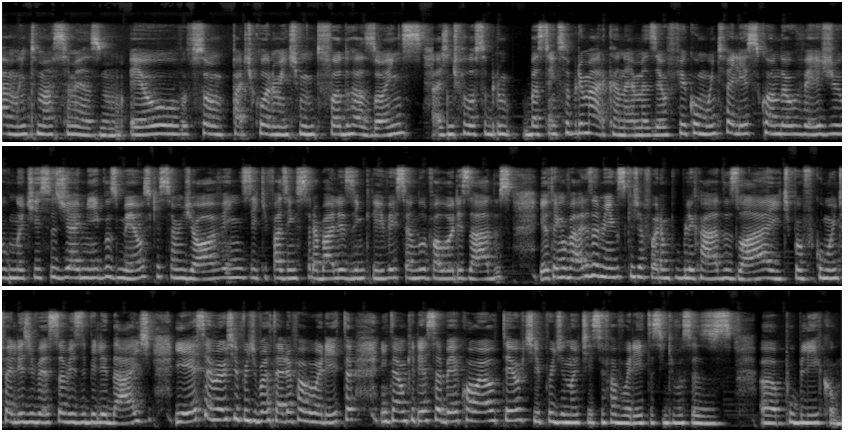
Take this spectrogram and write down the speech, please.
Ah, muito massa mesmo. Eu sou particularmente muito fã do Razões. A gente falou sobre, bastante sobre marca, né? Mas eu fico muito feliz quando eu vejo notícias de amigos meus que são jovens e que fazem esses trabalhos incríveis sendo valorizados. Eu tenho vários amigos que já foram publicados lá e, tipo, eu fico muito feliz de ver essa visibilidade. E esse é o meu tipo de matéria favorita. Então eu queria saber qual é o teu tipo de notícia favorita, assim, que vocês uh, publicam.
